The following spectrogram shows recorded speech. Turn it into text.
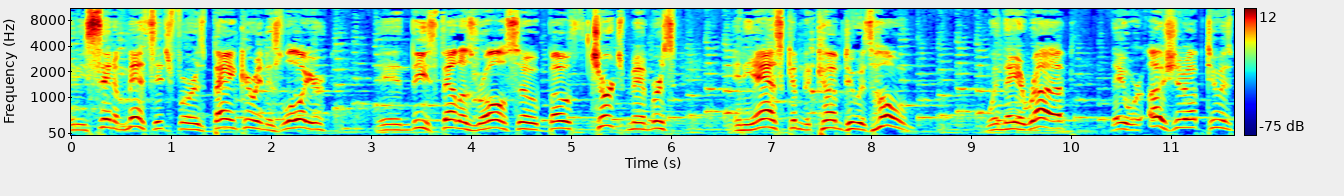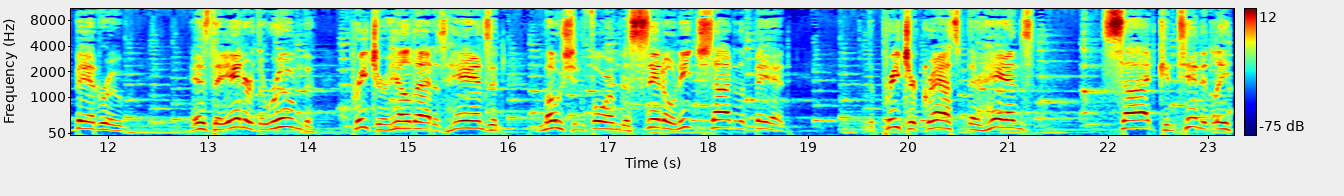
and he sent a message for his banker and his lawyer, and these fellows were also both church members, and he asked them to come to his home. When they arrived, they were ushered up to his bedroom. As they entered the room, the preacher held out his hands and motioned for them to sit on each side of the bed. The preacher grasped their hands, sighed contentedly,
